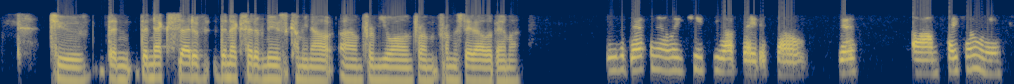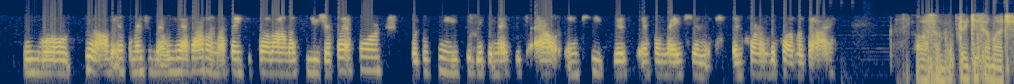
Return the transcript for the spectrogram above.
to the the next set of the next set of news coming out um, from you all and from from the state of Alabama. We will definitely keep you updated. So just um, stay tuned. We will put all the information that we have out, and I thank you for allowing us to use your platform. We'll continue to get the message out and keep this information in front of the public eye. Awesome. Thank you so much.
